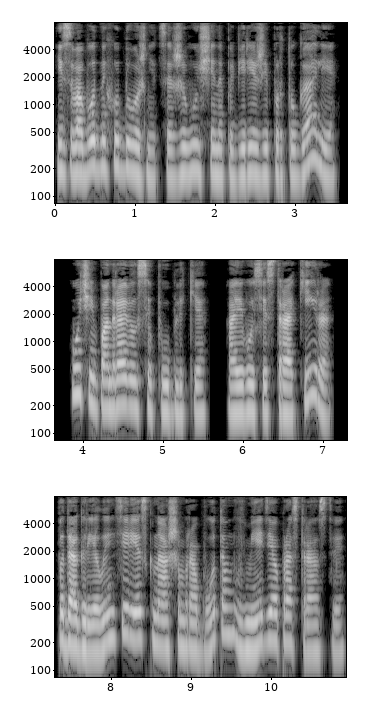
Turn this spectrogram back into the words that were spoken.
и свободной художницы, живущей на побережье Португалии, очень понравился публике, а его сестра Кира подогрела интерес к нашим работам в медиапространстве.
